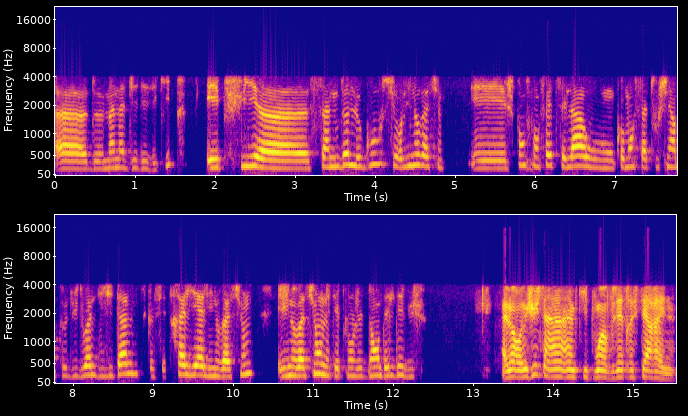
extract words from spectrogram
de manager des équipes. Et puis, ça nous donne le goût sur l'innovation. Et je pense qu'en fait, c'est là où on commence à toucher un peu du doigt le digital, parce que c'est très lié à l'innovation. Et l'innovation, on était plongé dedans dès le début. Alors juste un, petit point, vous êtes resté à Rennes.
